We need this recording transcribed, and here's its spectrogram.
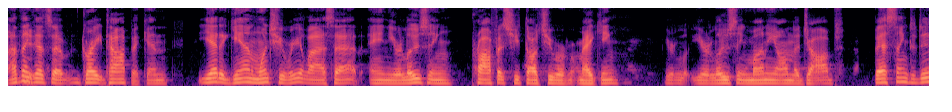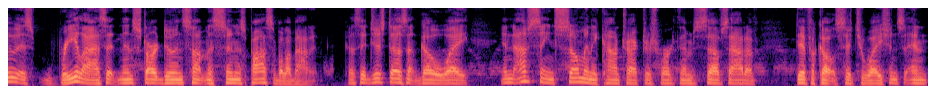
I think it, that's a great topic. And yet again, once you realize that and you're losing profits you thought you were making, you're you're losing money on the jobs. Best thing to do is realize it and then start doing something as soon as possible about it because it just doesn't go away. And I've seen so many contractors work themselves out of difficult situations and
